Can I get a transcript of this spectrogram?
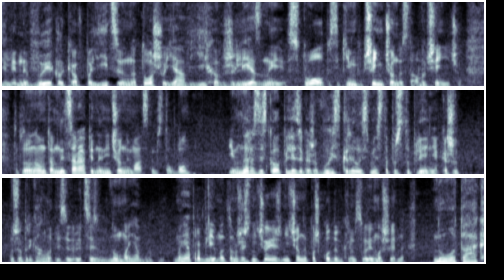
ли, не викликав поліцію на те, що я в'їхав в железний столб, з яким взагалі нічого не стало, взагалі нічого. Тобто ну, там не царапіна, нічого нема з тим столбом. І мене розіскала поліція, каже, ви скрились з місця преступлення. Кажу, ви що, прикалуєтесь? Говорю, це ну, моя, моя проблема. Там же ж нічого, я ж нічого не пошкодив, крім своєї машини. Ну, так,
